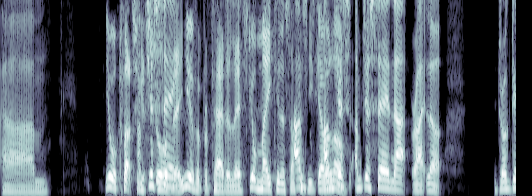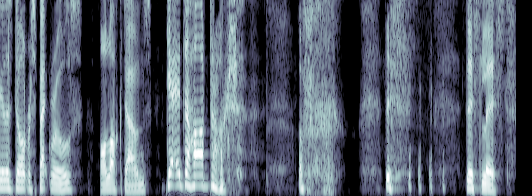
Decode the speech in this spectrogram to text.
Um, You're clutching I'm at straws saying- here. You haven't prepared a list. You're making this up I'm, as you go I'm along. just, I'm just saying that. Right, look, drug dealers don't respect rules or lockdowns. Get into hard drugs. this this list.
